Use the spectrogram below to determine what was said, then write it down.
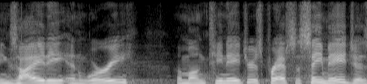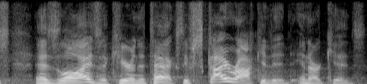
Anxiety and worry among teenagers, perhaps the same age as, as little Isaac here in the text, they've skyrocketed in our kids.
